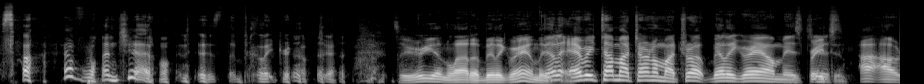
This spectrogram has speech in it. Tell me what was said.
so I have one channel, and it's the Billy Graham channel. So you're getting a lot of Billy Graham these Billy, days. every time I turn on my truck, Billy Graham is just, preaching. I, I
